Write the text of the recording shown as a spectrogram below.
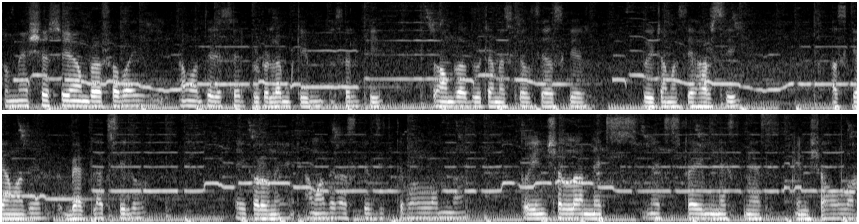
তো ম্যাচ শেষে আমরা সবাই আমাদের সেলফি উঠালাম টিম সেলফি তো আমরা দুইটা ম্যাচ খেলছি, আজকের দুইটা ম্যাচে হারছি। আজকে আমাদের ব্যাট লাগছিল, এই কারণে আমাদের আজকে জিততে পারলাম না। তো ইনশাল্লাহ next next time next match ইনশাল্লাহ।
